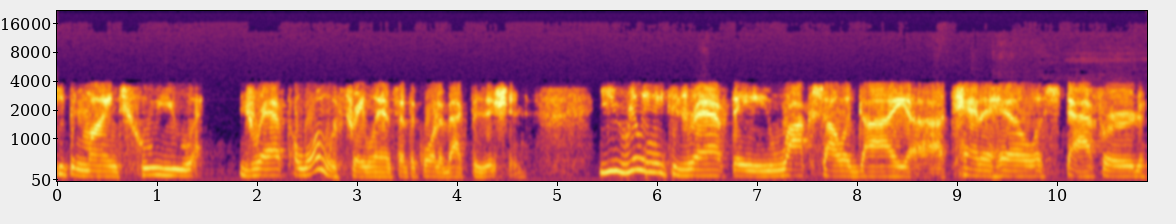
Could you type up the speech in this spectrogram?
keep in mind who you draft along with Trey Lance at the quarterback position. You really need to draft a rock solid guy, a Tannehill, a Stafford,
